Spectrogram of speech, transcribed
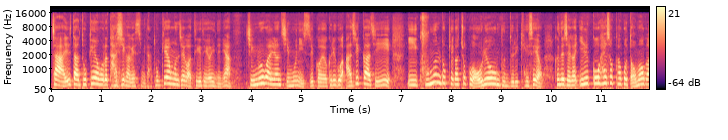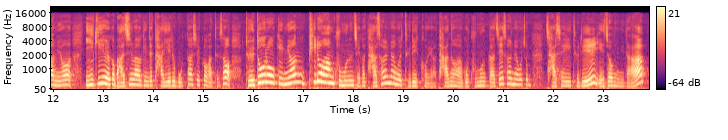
자 일단 독해형으로 다시 가겠습니다. 독해형 문제가 어떻게 되어 있느냐 직무 관련 지문이 있을 거예요. 그리고 아직까지 이 구문 독해가 조금 어려운 분들이 계세요. 근데 제가 읽고 해석하고 넘어가면 이 기회가 마지막인데 다 이해를 못 하실 것 같아서 되도록이면 필요한 구문은 제가 다 설명을 드릴 거예요. 단어하고 구문까지 설명을 좀 자세히 드릴 예정입니다.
